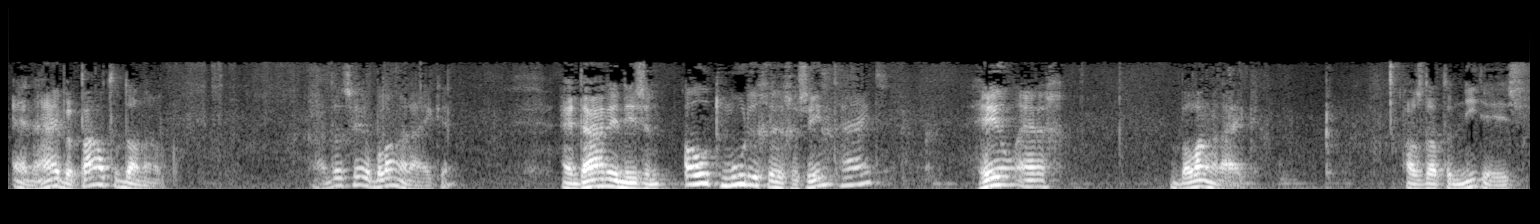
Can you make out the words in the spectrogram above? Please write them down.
En hij bepaalt het dan ook. Nou, dat is heel belangrijk. Hè? En daarin is een ootmoedige gezindheid heel erg belangrijk. Als dat er niet is,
